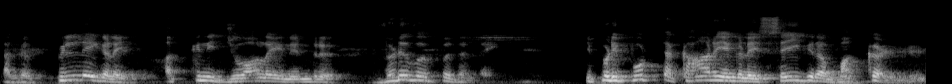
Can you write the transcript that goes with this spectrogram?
தங்கள் பிள்ளைகளை அக்னி ஜுவாலை நின்று விடுவிப்பதில்லை. இப்படி போட்ட காரியங்களை செய்கிற மக்கள்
